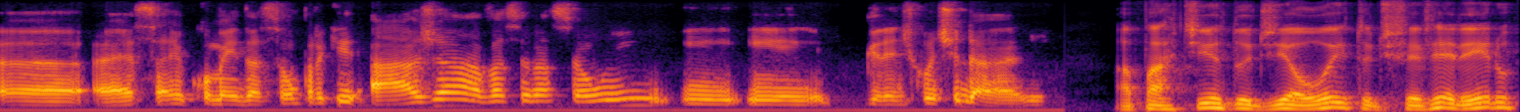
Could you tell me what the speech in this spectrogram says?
uh, essa recomendação para que haja a vacinação em, em, em grande quantidade. A partir do dia 8 de fevereiro,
